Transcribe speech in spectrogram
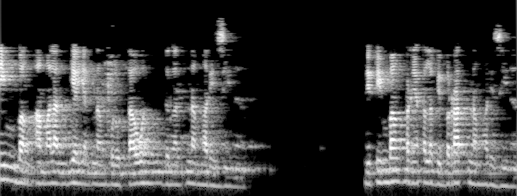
timbang amalan dia yang 60 tahun dengan 6 hari zina. Ditimbang ternyata lebih berat 6 hari zina.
